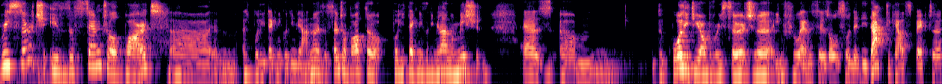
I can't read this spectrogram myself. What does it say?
research is the central part uh, at Politecnico di Milano, is the central part of Politecnico di Milano mission as um, the quality of research uh, influences also the didactic aspect uh,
